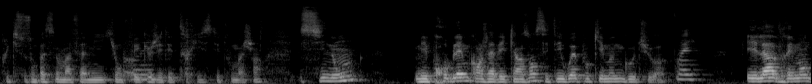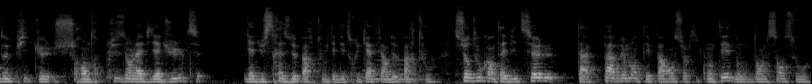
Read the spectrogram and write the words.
trucs qui se sont passés dans ma famille, qui ont fait Ouais. que j'étais triste et tout machin. Sinon, mes problèmes quand j'avais 15 ans, c'était ouais, Pokémon Go, tu vois. Ouais. Et là, vraiment, depuis que je rentre plus dans la vie adulte, il y a du stress de partout, il y a des trucs à faire de Mhm. partout. Surtout quand tu habites seul, t'as pas vraiment tes parents sur qui compter, donc dans le sens où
